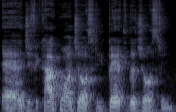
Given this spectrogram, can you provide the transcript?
é, de ficar com a Jocelyn, perto da Jocelyn,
